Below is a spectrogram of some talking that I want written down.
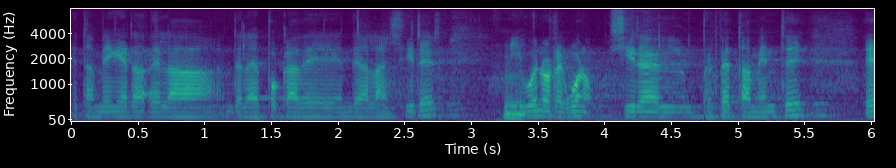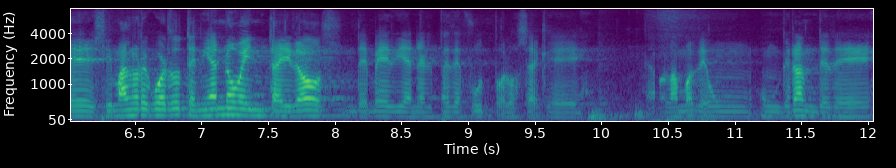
que también era de la, de la época de, Alan Shearer. Y hmm. bueno, bueno, Shearer perfectamente. Eh, si mal no recuerdo, tenía 92 de media en el P de fútbol, o sea que hablamos de un, un grande de,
